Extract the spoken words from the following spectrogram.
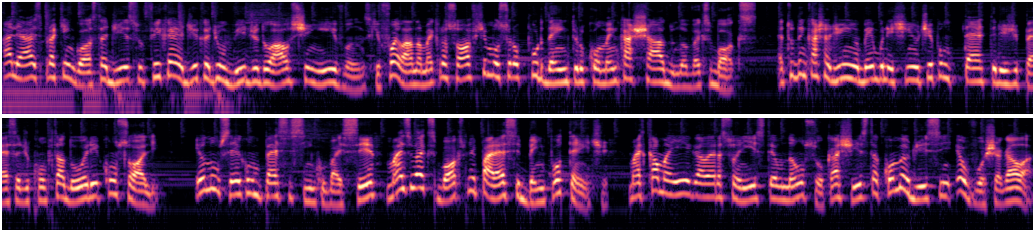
Aliás, para quem gosta disso, fica aí a dica de um vídeo do Austin Evans, que foi lá na Microsoft e mostrou por dentro como é encaixado o novo Xbox. É tudo encaixadinho, bem bonitinho, tipo um Tetris de peça de computador e console. Eu não sei como o PS5 vai ser, mas o Xbox me parece bem potente. Mas calma aí, galera sonista, eu não sou cachista, como eu disse, eu vou chegar lá.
